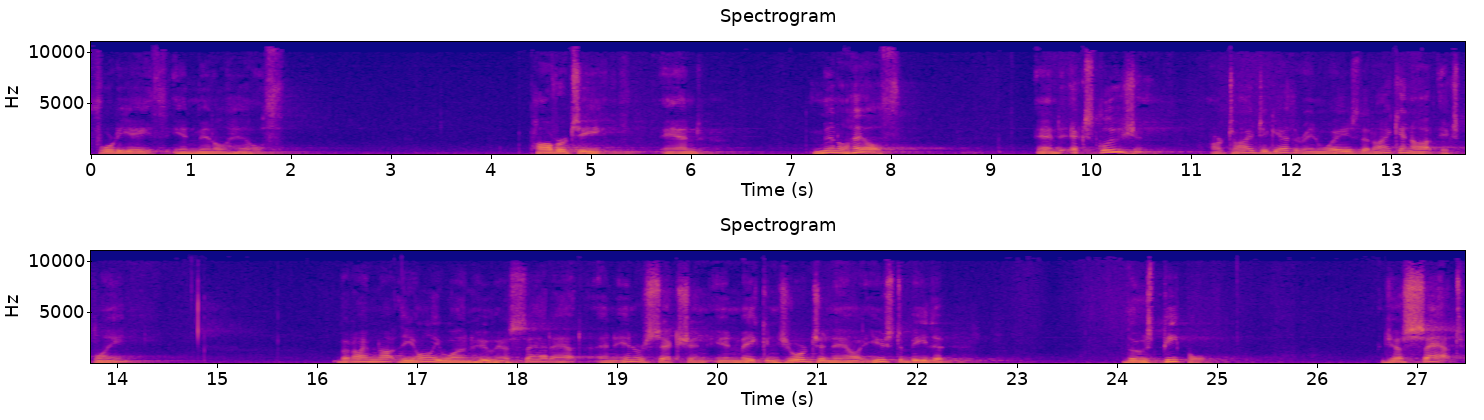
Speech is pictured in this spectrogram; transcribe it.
48th in mental health. Poverty and mental health and exclusion are tied together in ways that I cannot explain. But I'm not the only one who has sat at an intersection in Macon, Georgia now. It used to be that those people just sat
